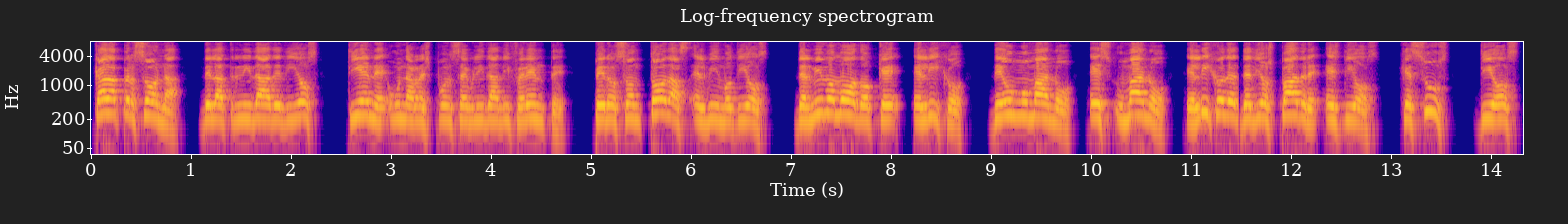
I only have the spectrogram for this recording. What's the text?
Cada persona de la Trinidad de Dios tiene una responsabilidad diferente, pero son todas el mismo Dios. Del mismo modo que el Hijo de un humano es humano, el Hijo de, de Dios Padre es Dios. Jesús, Dios,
